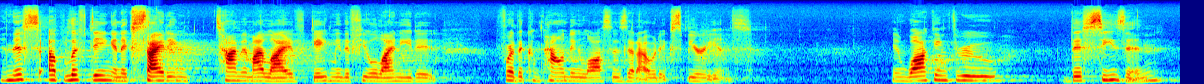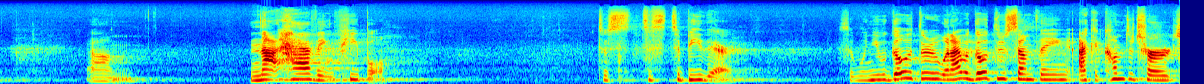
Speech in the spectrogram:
And this uplifting and exciting time in my life gave me the fuel I needed for the compounding losses that I would experience in walking through this season, um, not having people to, to, to be there. So when you would go through, when I would go through something, I could come to church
